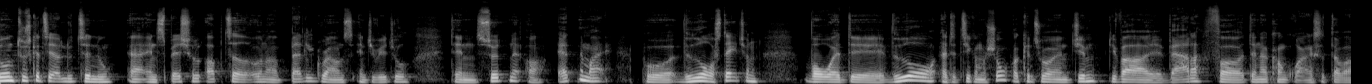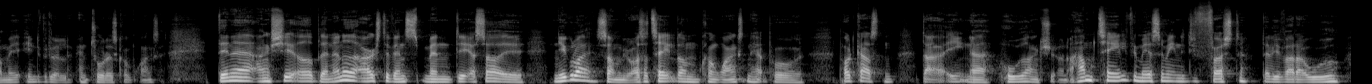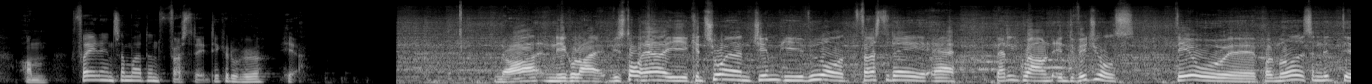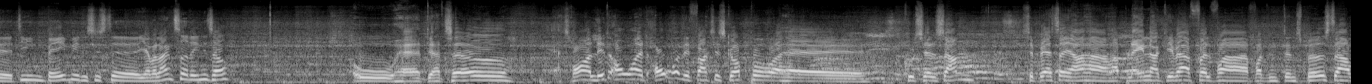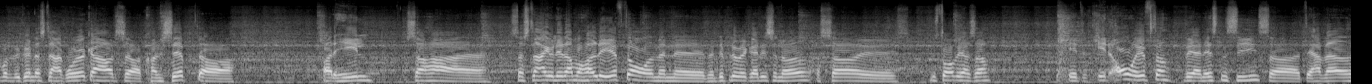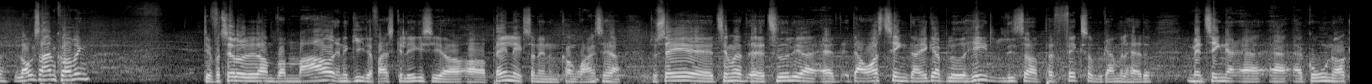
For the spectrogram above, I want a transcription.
Episoden, du skal til at lytte til nu, er en special optaget under Battlegrounds Individual den 17. og 18. maj på Hvidovre Stadion, hvor at, øh, Hvidovre, Atletik og Motion og Kenturen Gym, de var øh, værter for den her konkurrence, der var med individuel en to konkurrence. Den er arrangeret blandt andet af Arx Events, men det er så øh, Nikolaj, som jo også har talt om konkurrencen her på øh, podcasten, der er en af hovedarrangørerne. Og ham talte vi med som en af de første, da vi var derude om fredagen, som var den første dag. Det kan du høre her. Nå, Nikolaj, vi står her i Kenturion Gym i Hvidovre første dag af Battleground Individuals. Det er jo øh, på en måde sådan lidt øh, din baby det sidste... Ja, hvor lang tid er det egentlig taget? Uh, det har taget, jeg tror lidt over et år, er vi faktisk op på at have kunne tælle sammen. Sebastian og jeg har, har planlagt, i hvert fald fra, fra den, den spæde start, hvor vi begyndte at snakke workouts og koncept og, og det hele. Så, har, så snakkede vi lidt om at holde det i efteråret, men, øh, men det blev ikke rigtig så noget. Og så øh, nu står vi her så et, et år efter, vil jeg næsten sige. Så det har været long time coming. Det fortæller lidt om, hvor meget energi der faktisk skal ligge i at, at planlægge sådan en konkurrence her. Du sagde øh, til mig øh, tidligere, at der er også ting, der ikke er blevet helt lige så perfekt, som du gerne vil have det, men tingene er, er, er gode nok.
